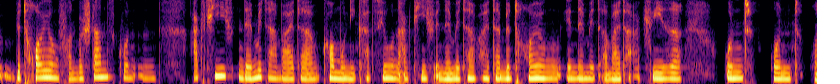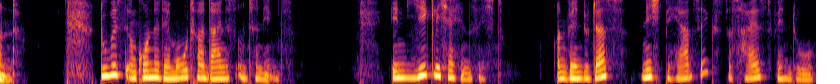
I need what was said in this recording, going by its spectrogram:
Betreuung von Bestandskunden, aktiv in der Mitarbeiterkommunikation, aktiv in der Mitarbeiterbetreuung, in der Mitarbeiterakquise und, und, und. Du bist im Grunde der Motor deines Unternehmens. In jeglicher Hinsicht. Und wenn du das nicht beherzigst, das heißt, wenn du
